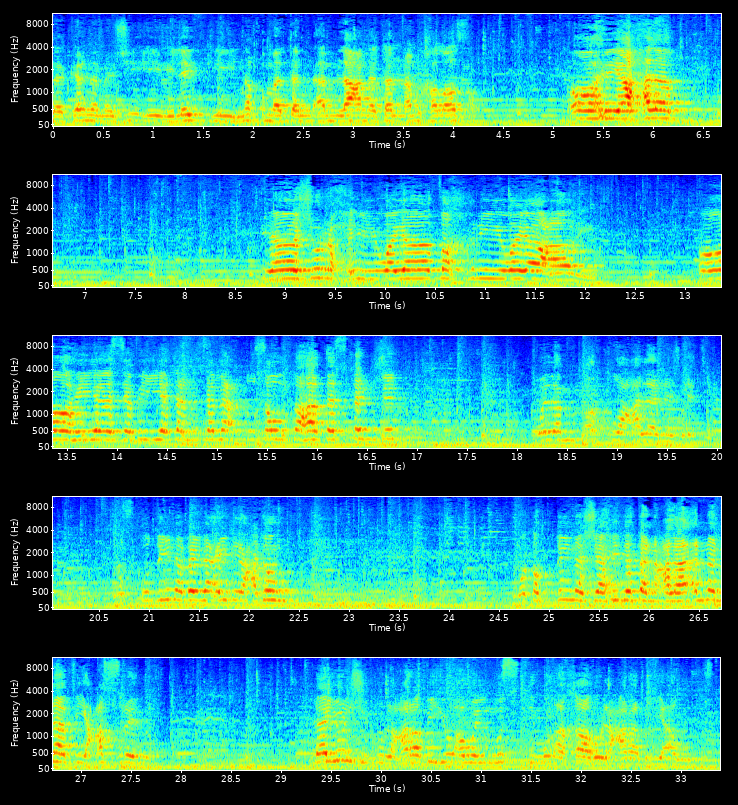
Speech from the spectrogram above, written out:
إذا كان مجيئي إليك نقمة أم لعنة أم خلاصا آه يا حلب. يا جرحي ويا فخري ويا عاري. آه يا سبية سمعت صوتها تستنجد. ولم أقوى على نجدتي. تسقطين بين أيدي العدو وتبقين شاهدة على أننا في عصر لا ينجد العربي أو المسلم أخاه العربي أو المسلم.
